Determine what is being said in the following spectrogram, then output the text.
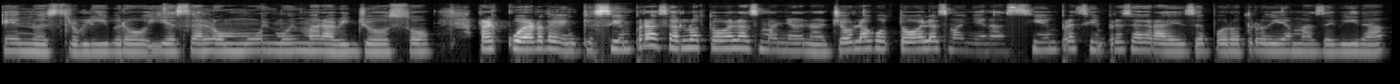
En nuestro libro y es algo muy, muy maravilloso. Recuerden que siempre hacerlo todas las mañanas, yo lo hago todas las mañanas, siempre, siempre se agradece por otro día más de vida.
